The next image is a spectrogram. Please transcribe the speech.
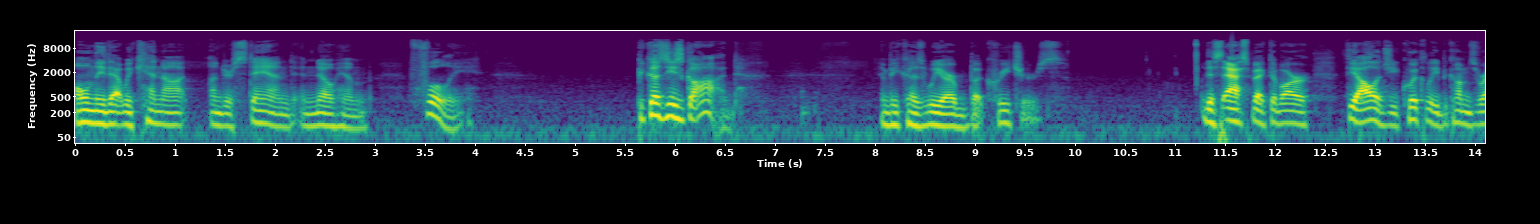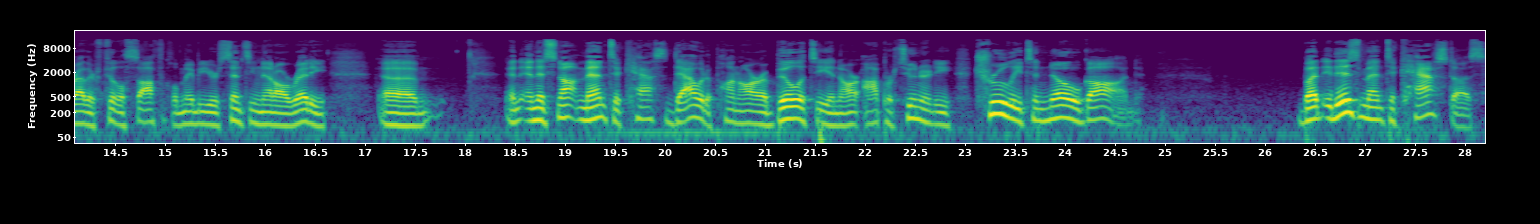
only that we cannot understand and know him fully. Because he's God, and because we are but creatures. This aspect of our theology quickly becomes rather philosophical. Maybe you're sensing that already. Um, and, and it's not meant to cast doubt upon our ability and our opportunity truly to know God. But it is meant to cast us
